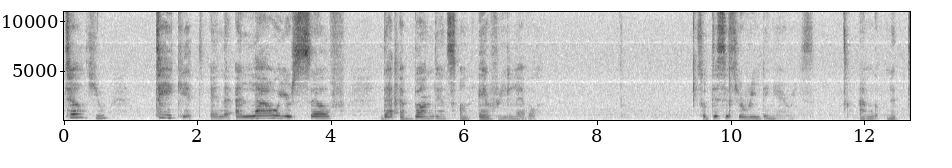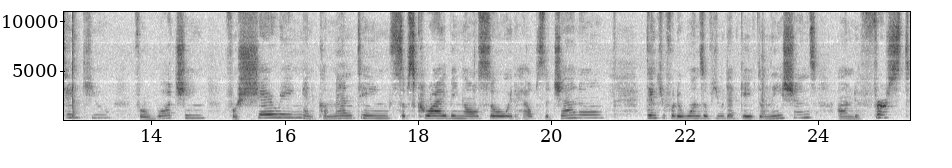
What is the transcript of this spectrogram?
tell you take it and allow yourself that abundance on every level. So, this is your reading, Aries. I'm going to thank you for watching, for sharing and commenting, subscribing also. It helps the channel. Thank you for the ones of you that gave donations on the first,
